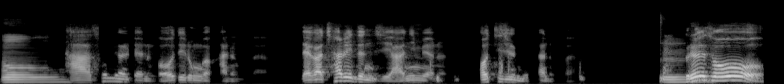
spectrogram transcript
어, 다 소멸되는 거, 어디론가 가는 거야. 내가 차리든지 아니면은 버티질 못하는 거야. 음. 그래서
